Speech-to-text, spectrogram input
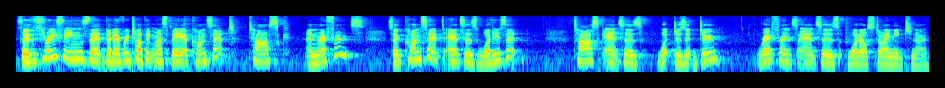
So the three things that, that every topic must be are concept, task, and reference. So concept answers what is it? Task answers what does it do? Reference answers what else do I need to know?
